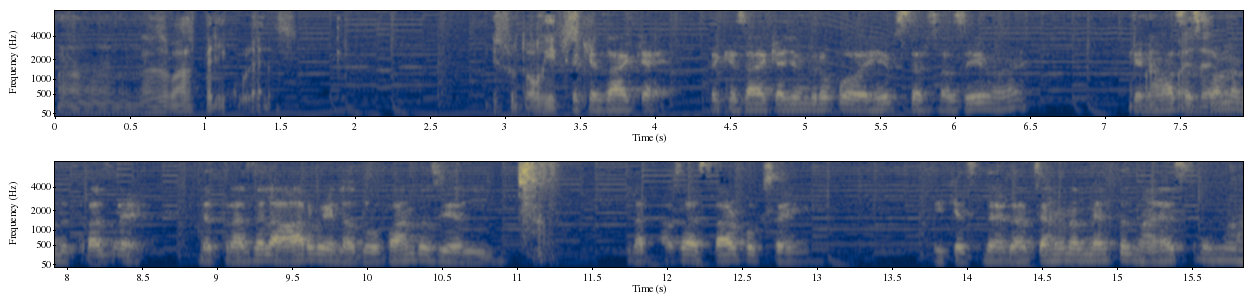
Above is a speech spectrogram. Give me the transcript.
Ah, esas varas películas. Y su todo De hipster. que sabe que, de que sabe que hay un grupo de hipsters así, ¿no? Que Bueno, nada más se escondan detrás de, detrás de la barba y las bufandas y el, la taza de Starbucks en- y que de verdad sean unas mentes maestras, ¿no?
